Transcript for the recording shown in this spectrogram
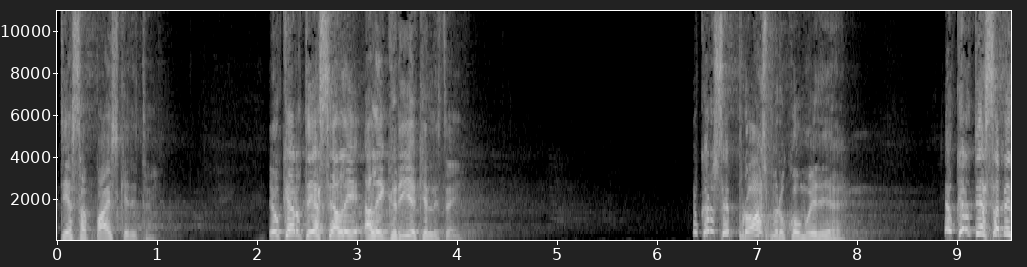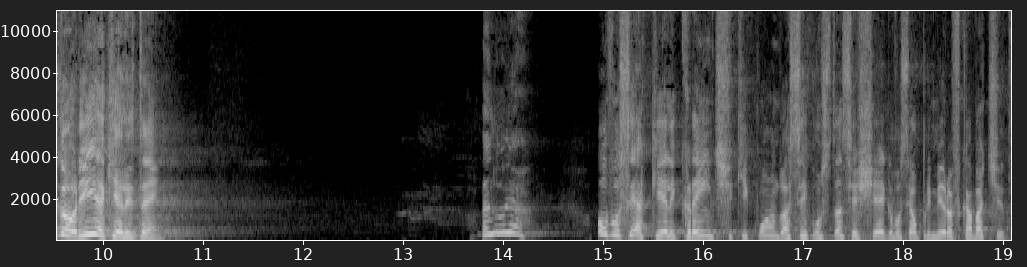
ter essa paz que ele tem, eu quero ter essa alegria que ele tem, eu quero ser próspero como ele é, eu quero ter a sabedoria que ele tem. Aleluia. Ou você é aquele crente que, quando a circunstância chega, você é o primeiro a ficar batido.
